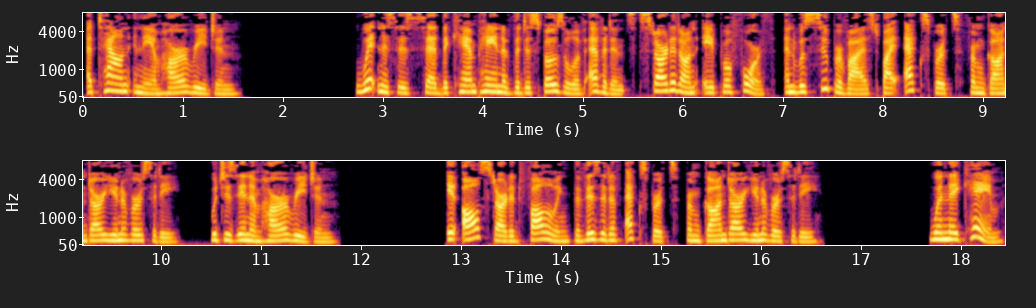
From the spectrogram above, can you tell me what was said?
a town in the Amhara region. Witnesses said the campaign of the disposal of evidence started on April 4 and was supervised by experts from Gondar University, which is in Amhara region. It all started following the visit of experts from Gondar University. When they came,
